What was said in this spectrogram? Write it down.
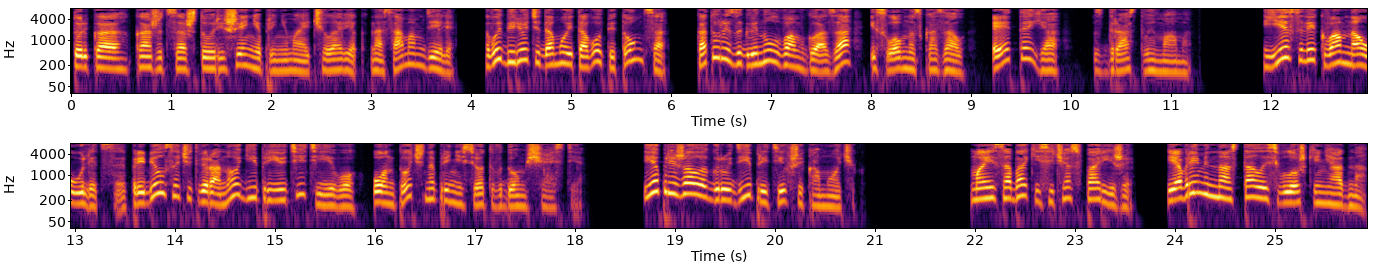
Только кажется, что решение принимает человек. На самом деле вы берете домой того питомца, который заглянул вам в глаза и словно сказал «Это я. Здравствуй, мама». Если к вам на улице прибился четвероногий, приютите его, он точно принесет в дом счастье. Я прижала к груди притихший комочек. Мои собаки сейчас в Париже. Я временно осталась в ложке не одна.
